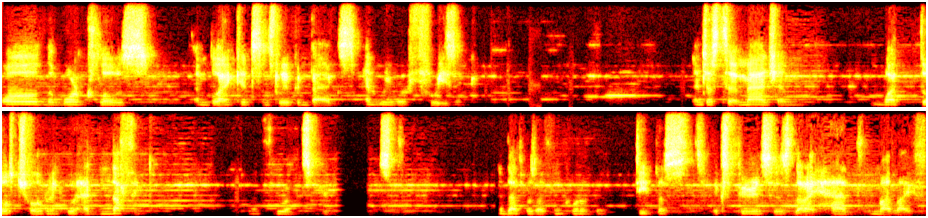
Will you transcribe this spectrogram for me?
all the warm clothes and blankets and sleeping bags, and we were freezing. And just to imagine what those children who had nothing went through and experienced. And that was, I think, one of the deepest experiences that I had in my life.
